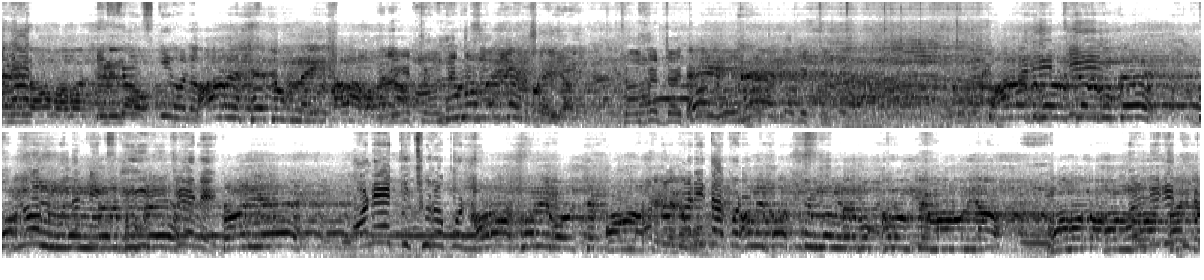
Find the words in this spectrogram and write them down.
ছেড়ে দাও বাবা ছেড়ে দাও? আর সে যুগ নেই ছাড়া হবে না। ট্রাম্পের দায়িত্ব ভারতবর্ষের বুকে পশ্চিমবঙ্গের বুকে দাঁড়িয়ে অনেক কিছুর ওপর সরাসরি বলছে। আমি পশ্চিমবঙ্গের মুখ্যমন্ত্রী মাননীয় মমতা বন্দ্যোপাধ্যায়কে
